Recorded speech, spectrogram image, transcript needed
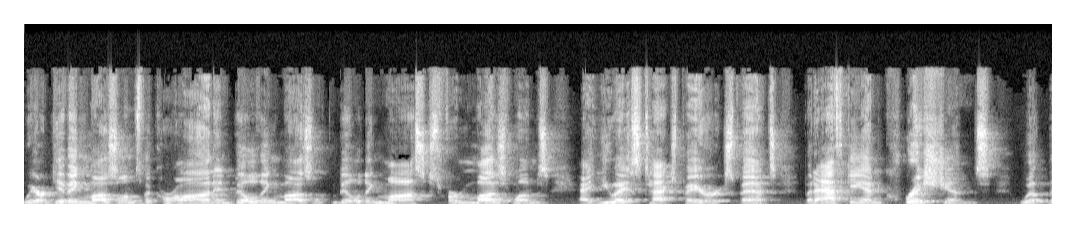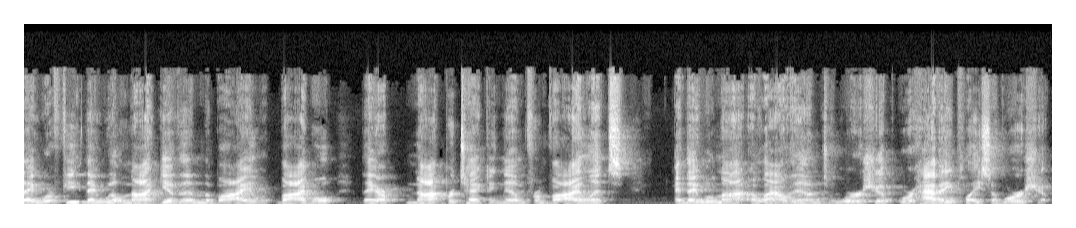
we are giving Muslims the Quran and building Muslim building mosques for Muslims at U.S. taxpayer expense. But Afghan Christians will they were they will not give them the Bible. They are not protecting them from violence, and they will not allow them to worship or have a place of worship.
